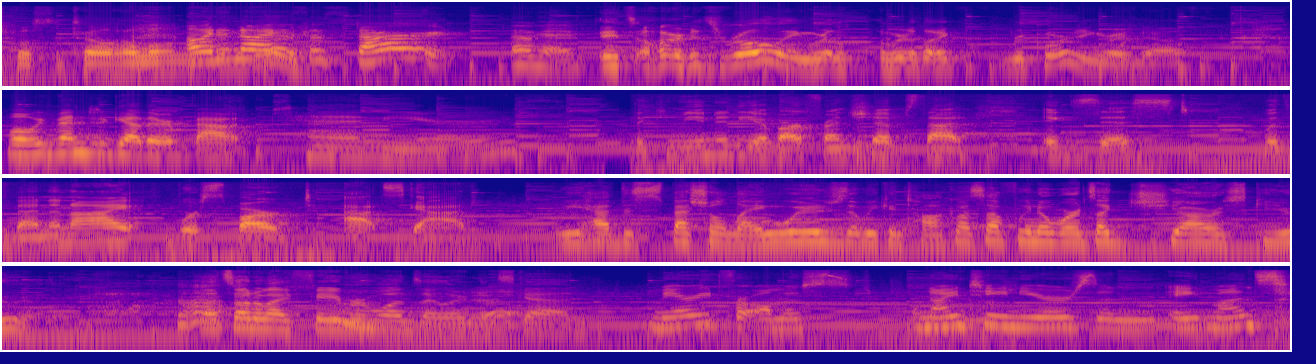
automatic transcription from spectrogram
supposed to tell how long. Oh, I didn't know I been had to start. Okay. It's art. It's rolling. We're we're like recording right now. Well, we've been together about 10 years. The community of our friendships that exist with Ben and I were sparked at SCAD. We have this special language that we can talk about stuff. We know words like chiaroscuro. That's one of my favorite ones I learned at SCAD. Married for almost 19 years and eight months.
